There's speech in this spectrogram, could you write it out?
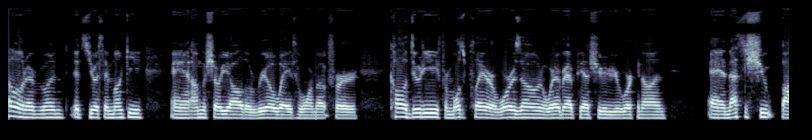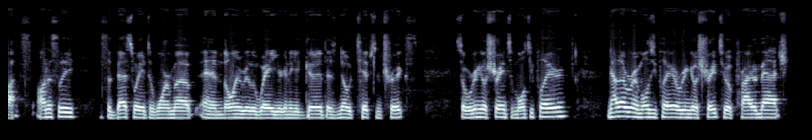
Hello everyone, it's USA Monkey, and I'm gonna show you all the real way to warm up for Call of Duty, for multiplayer or Warzone or whatever FPS shooter you're working on, and that's to shoot bots. Honestly, it's the best way to warm up, and the only really way you're gonna get good. There's no tips and tricks, so we're gonna go straight into multiplayer. Now that we're in multiplayer, we're gonna go straight to a private match.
